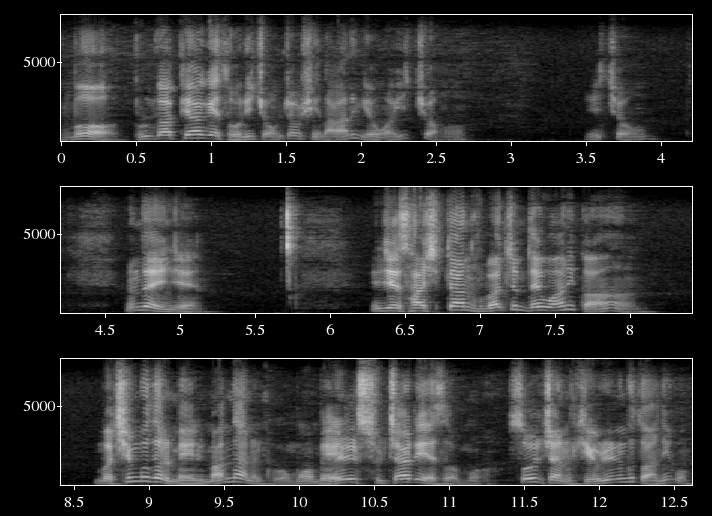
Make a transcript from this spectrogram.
뭐 불가피하게 돈이 조금 조금씩 나가는 경우가 있죠. 있죠. 근데 이제 이제 40대 후반쯤 되고 하니까 뭐 친구들 매일 만나는 거고 뭐 매일 술자리에서 뭐 소주잔을 기울이는 것도 아니고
